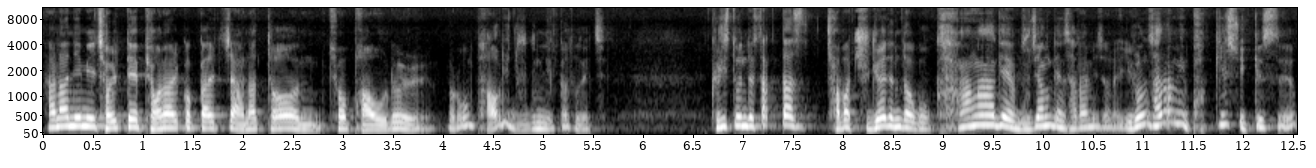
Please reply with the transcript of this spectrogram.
하나님이 절대 변할 것 같지 않았던 저 바울을 여러분 바울이 누굽니까 도대체? 그리스도인들 싹 다 잡아 죽여야 된다고 강하게 무장된 사람이잖아요. 이런 사람이 바뀔 수 있겠어요?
